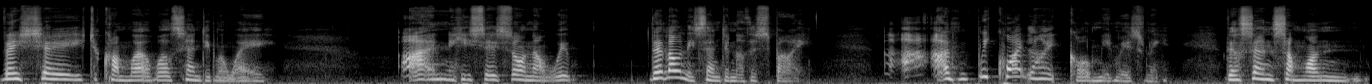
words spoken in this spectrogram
they say to Cromwell, well, send him away. And he says, oh no, we, they'll only send another spy. And we quite like Call Me Risley. They'll send someone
